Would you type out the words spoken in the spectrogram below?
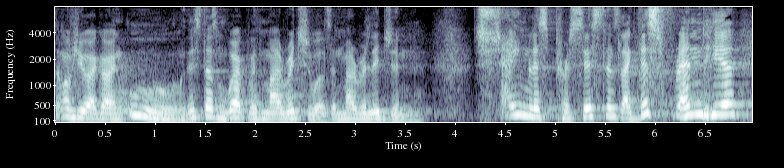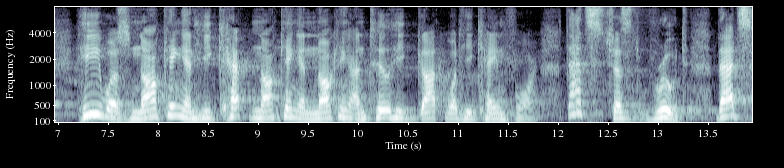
Some of you are going, Ooh, this doesn't work with my rituals and my religion. Shameless persistence. Like this friend here, he was knocking and he kept knocking and knocking until he got what he came for. That's just rude. That's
